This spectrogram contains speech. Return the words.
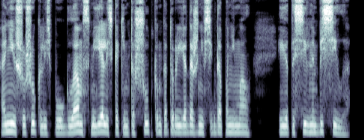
Они шушукались по углам, смеялись каким-то шуткам, которые я даже не всегда понимал, и это сильно бесило.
